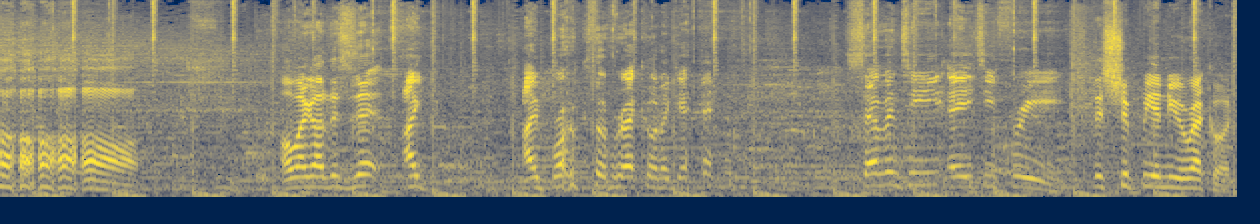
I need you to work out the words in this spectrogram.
Oh my god, this is it. I I broke the record again. 7083. This should be a new record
